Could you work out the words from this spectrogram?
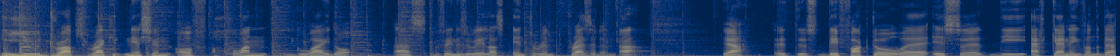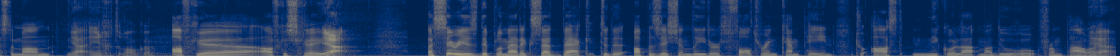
EU drops recognition of Juan Guaido as Venezuela's interim president. Ah, Ja, Het dus de facto eh, is eh, die erkenning van de beste man Ja, ingetrokken. afge, afgeschreven. Ja, A serious diplomatic setback to the opposition leader's faltering campaign to oust Nicola Maduro from power. ja.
